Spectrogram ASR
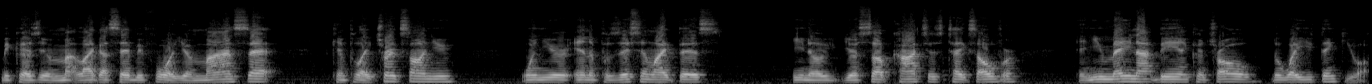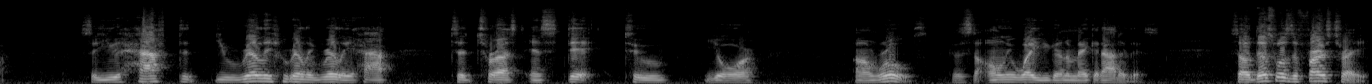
Because your like I said before, your mindset can play tricks on you when you're in a position like this. You know, your subconscious takes over and you may not be in control the way you think you are. So you have to, you really, really, really have to trust and stick to your um, rules because it's the only way you're going to make it out of this. So this was the first trade.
